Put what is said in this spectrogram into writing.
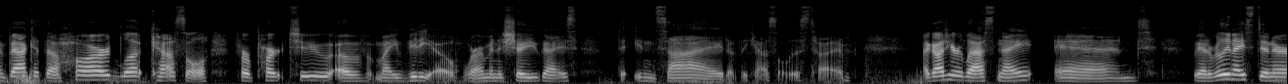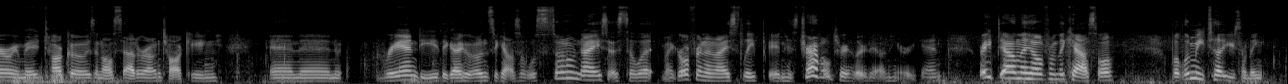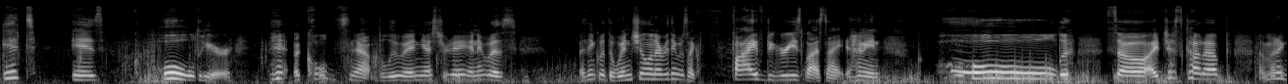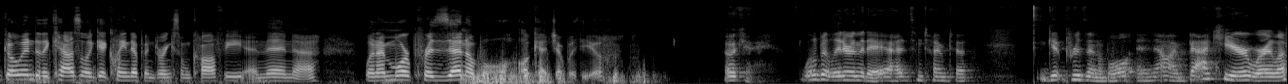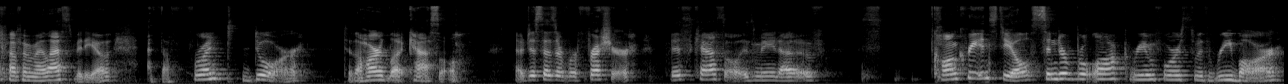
I'm back at the Hard Luck Castle for part two of my video where I'm going to show you guys the inside of the castle this time. I got here last night and we had a really nice dinner. We made tacos and all sat around talking. And then Randy, the guy who owns the castle, was so nice as to let my girlfriend and I sleep in his travel trailer down here again, right down the hill from the castle. But let me tell you something, it is cold here. a cold snap blew in yesterday and it was, I think with the wind chill and everything, it was like five degrees last night. I mean, cold. So I just got up. I'm going to go into the castle and get cleaned up and drink some coffee. And then uh, when I'm more presentable, I'll catch up with you. Okay, a little bit later in the day, I had some time to get presentable. And now I'm back here where I left off in my last video at the front door to the Hard Luck Castle. Now, just as a refresher, this castle is made out of concrete and steel, cinder block reinforced with rebar.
